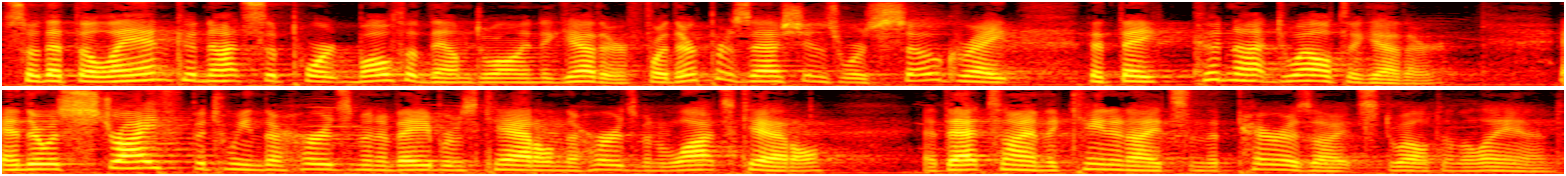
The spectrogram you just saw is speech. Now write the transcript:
so that the land could not support both of them dwelling together, for their possessions were so great that they could not dwell together. And there was strife between the herdsmen of Abram's cattle and the herdsmen of Lot's cattle. At that time, the Canaanites and the Perizzites dwelt in the land.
